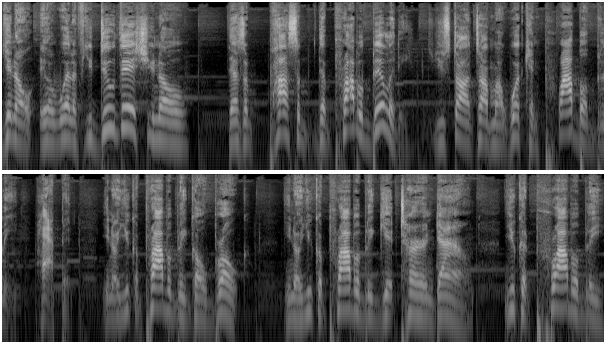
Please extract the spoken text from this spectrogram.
You know, uh, well, if you do this, you know, there's a possible the probability. You start talking about what can probably happen. You know, you could probably go broke you know, you could probably get turned down. You could probably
